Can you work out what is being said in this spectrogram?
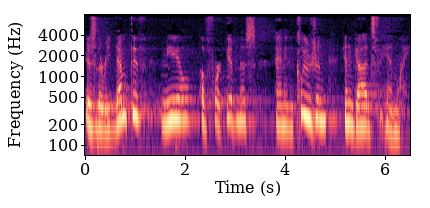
is the redemptive meal of forgiveness and inclusion in God's family.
